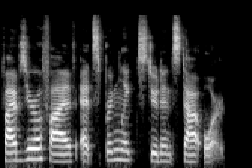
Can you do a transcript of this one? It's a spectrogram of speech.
505 at springlakestudents.org.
